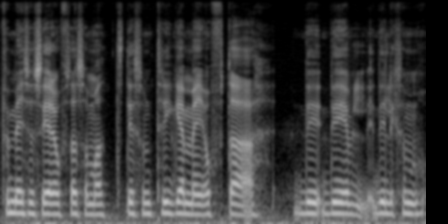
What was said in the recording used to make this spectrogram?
för mig så ser jag ofta som att det som triggar mig ofta det, det, det är liksom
